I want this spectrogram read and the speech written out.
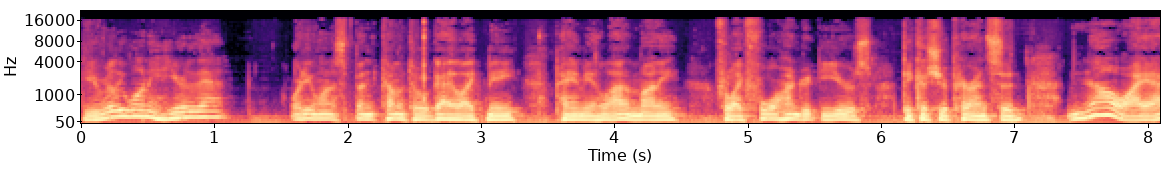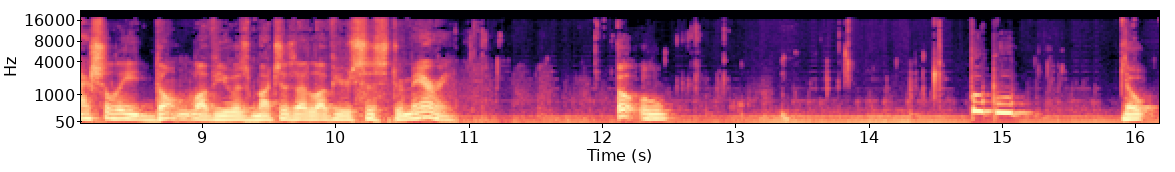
Do you really want to hear that? Or do you want to spend coming to a guy like me, paying me a lot of money for like 400 years because your parents said, No, I actually don't love you as much as I love your sister Mary? Uh oh. Boop boop. Nope.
